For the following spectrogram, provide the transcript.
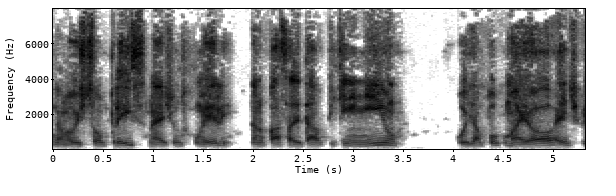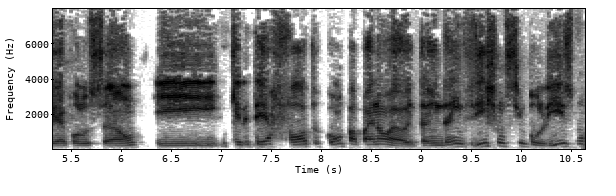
Não, hoje são três, né, junto com ele. Ano passado ele estava pequenininho, hoje é um pouco maior. A gente vê a evolução e que ele tem a foto com o Papai Noel. Então ainda existe um simbolismo,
